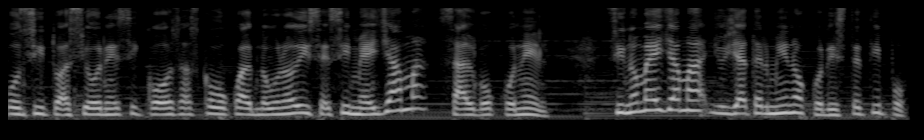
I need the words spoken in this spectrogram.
con situaciones y cosas, como cuando uno dice, si me llama, salgo con él. Si no me llama, yo ya termino con este tipo.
